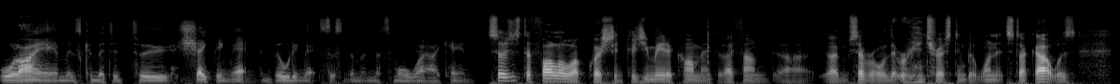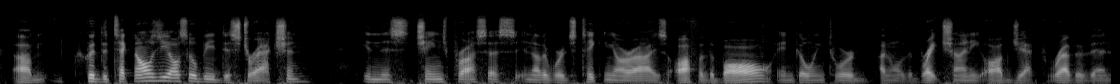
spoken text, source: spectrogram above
all I am is committed to shaping that and building that system in the small way I can. So just a follow-up question, because you made a comment that I found uh, um, several that were interesting, but one that stuck out was, um, could the technology also be a distraction in this change process? In other words, taking our eyes off of the ball and going toward, I don't know, the bright, shiny object rather than,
